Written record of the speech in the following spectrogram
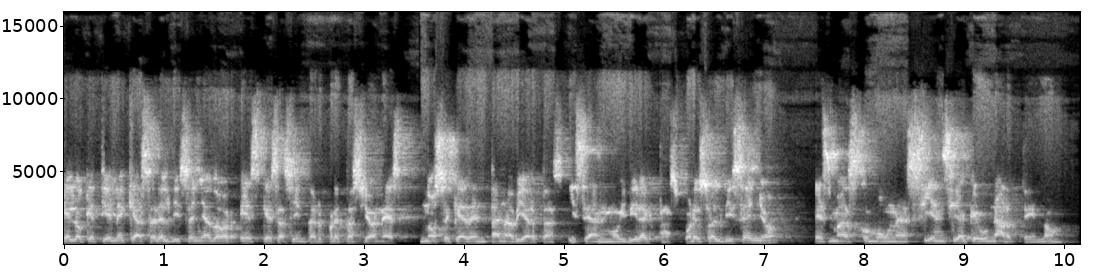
que lo que tiene que hacer el diseñador es que esas interpretaciones no se queden tan abiertas y sean muy directas. Por eso el diseño es más como una ciencia que un arte, ¿no?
